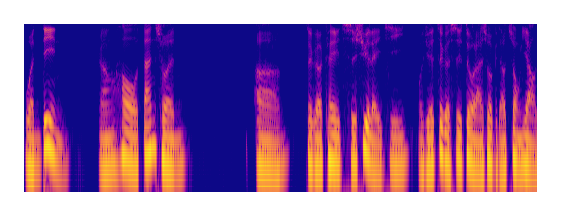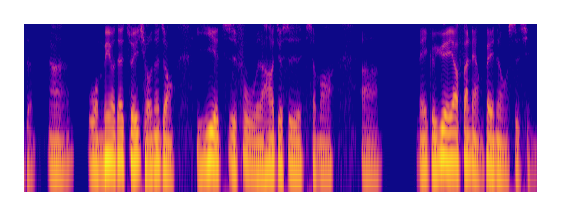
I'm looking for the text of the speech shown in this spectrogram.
稳定，然后单纯，呃，这个可以持续累积，我觉得这个是对我来说比较重要的。那我没有在追求那种一夜致富，然后就是什么啊，每个月要翻两倍那种事情。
